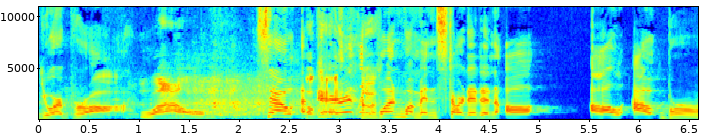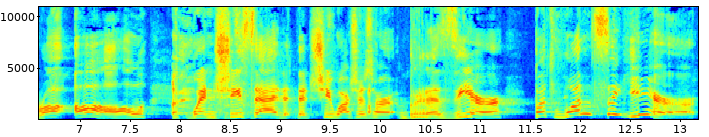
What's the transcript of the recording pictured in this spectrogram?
your bra? Wow. So Okay. apparently, one woman started an all all out brawl when she said that she washes her brassiere but once a year.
